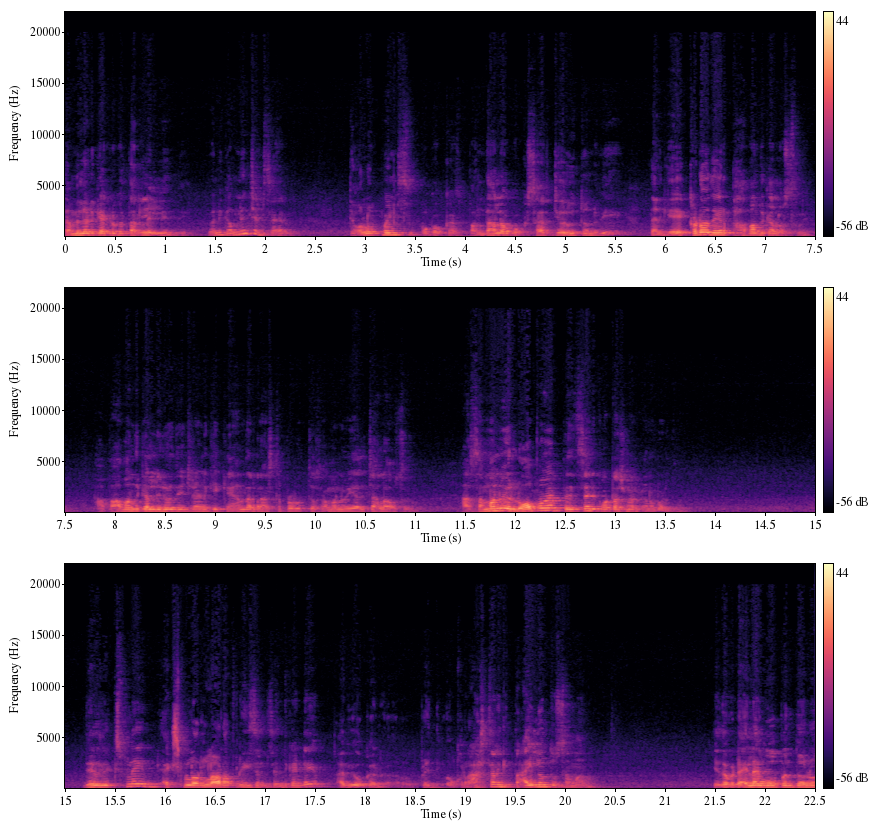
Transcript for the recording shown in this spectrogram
తమిళనాడుకి ఎక్కడికో తరలి వెళ్ళింది. ఇవన్నీ గమనించండి సార్. డెవలప్మెంట్స్ ఒక్కొక్క స్పందాలు ఒక్కొక్కసారి జరుగుతున్నవి. దానికి ఎక్కడో దగ్గర పాబంధకాలు వస్తున్నాయి. ఆ పాబంధకాలు నిరోధించడానికి కేంద్ర రాష్ట్ర ప్రభుత్వ సమన్వయాలు చాలా అవసరం. ఆ సమన్వయ లోపమే ప్రతిసారి కొట్టేషన్ మనకు కనబడుతుంది. They will explain explore lot of reasons ఎందుకంటే అవి ఒక ప్రతి ఒక రాష్ట్రానికి తాయిలంతో సమానం. ఏదో ఒక డైలాగ్ ఓపెన్తోనూ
